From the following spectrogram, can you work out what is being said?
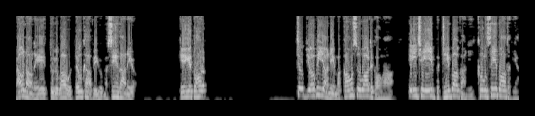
နောက်နောက်လေသူတစ်ပါးကိုဒုက္ခပေးဖို့မစင်းစားနေတော့ကဲကဲသွားတော့ကျုပ်ပြောပြီးရနေမကောင်းဆိုးဝါးတကောင်ကအိမ်ချင်းရင်ပတင်းပေါက်ကနေခုံဆင်းသွားတယ်ဗျာ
